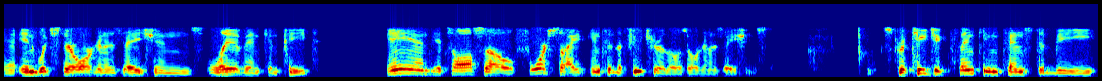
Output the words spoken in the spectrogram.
uh, in which their organizations live and compete, and it's also foresight into the future of those organizations. Strategic thinking tends to be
